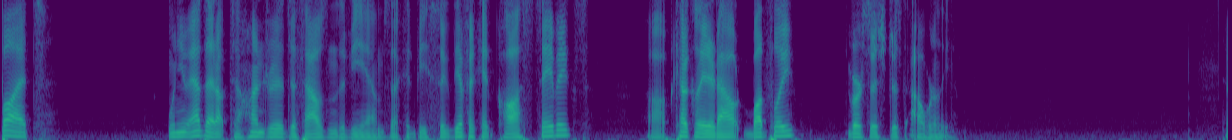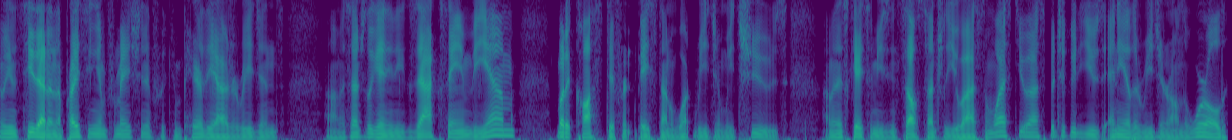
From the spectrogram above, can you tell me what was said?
But when you add that up to hundreds or thousands of VMs, that could be significant cost savings uh, calculated out monthly versus just hourly. And we can see that in the pricing information if we compare the Azure regions, um, essentially getting the exact same VM, but it costs different based on what region we choose. Um, in this case, I'm using South Central US and West US, but you could use any other region around the world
